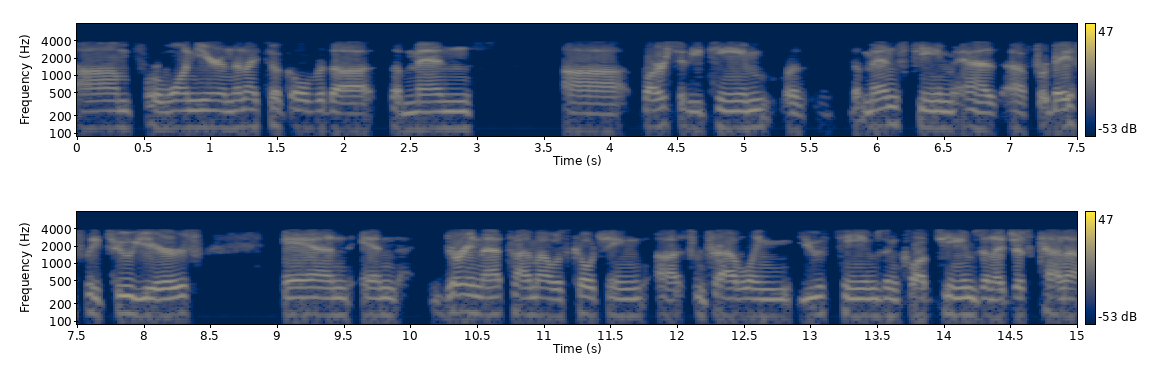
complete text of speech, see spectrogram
um, for one year, and then I took over the the men's uh, varsity team the men's team as uh, for basically two years. And and during that time, I was coaching uh, some traveling youth teams and club teams, and I just kind of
